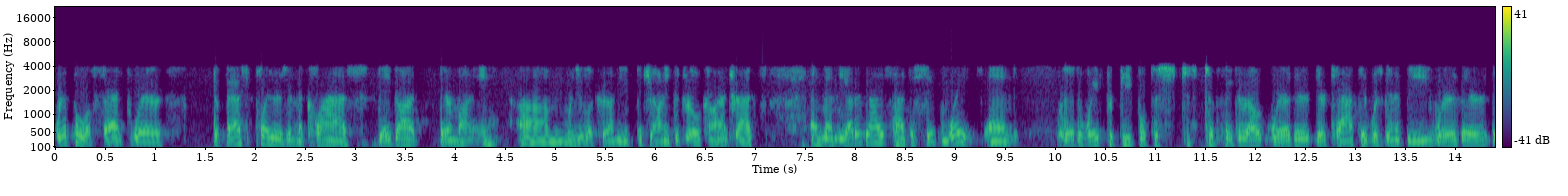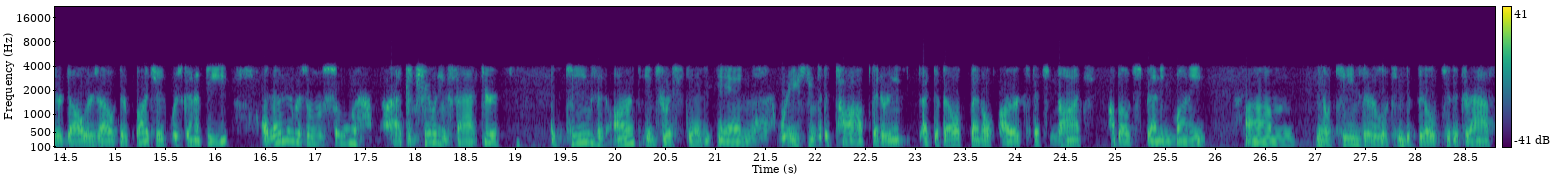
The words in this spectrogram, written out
ripple effect where the best players in the class they got their money um, when you look around the, the Johnny Gaudreau contracts, and then the other guys had to sit and wait and they had to wait for people to to, to figure out where their their cap hit was going to be, where their their dollars out, their budget was going to be, and then there was also a contributing factor the teams that aren't interested in racing to the top, that are in a developmental arc that's not about spending money, um, you know, teams that are looking to build to the draft,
